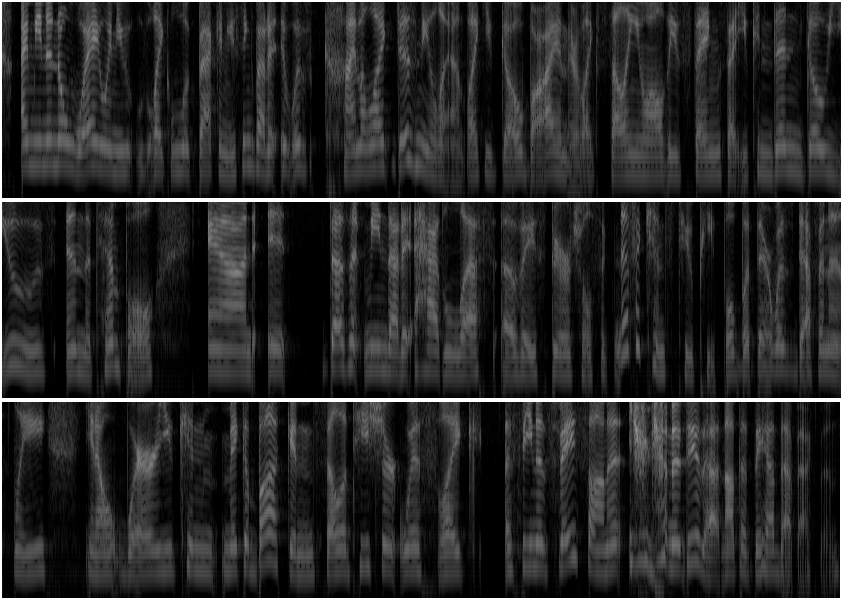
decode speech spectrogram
i mean in a way when you like look back and you think about it it was kind of like disneyland. Like you go by and they're like selling you all these things that you can then go use in the temple. And it doesn't mean that it had less of a spiritual significance to people, but there was definitely, you know, where you can make a buck and sell a t shirt with like Athena's face on it, you're going to do that. Not that they had that back then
